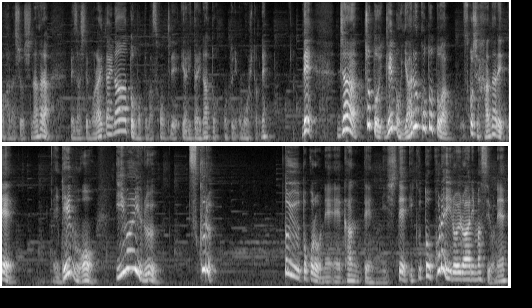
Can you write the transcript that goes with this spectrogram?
お話をしながら目指してもらいたいなと思ってます。本気でやりたいなと本当に思う人はね。でじゃあちょっとゲームをやることとは少し離れてゲームをいわゆる作るいうところをね、観点にしていくと、これいろいろありますよね。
